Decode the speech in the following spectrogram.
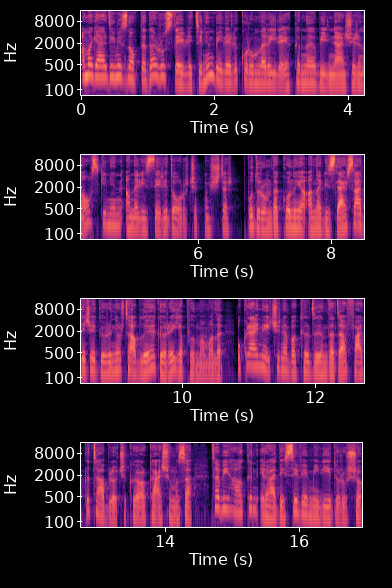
Ama geldiğimiz noktada Rus devletinin belirli kurumlarıyla yakınlığı bilinen Jirinovski'nin analizleri doğru çıkmıştır. Bu durumda konuya analizler sadece görünür tabloya göre yapılmamalı. Ukrayna içine bakıldığında da farklı tablo çıkıyor karşımıza. Tabii halkın iradesi ve milli duruşu.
